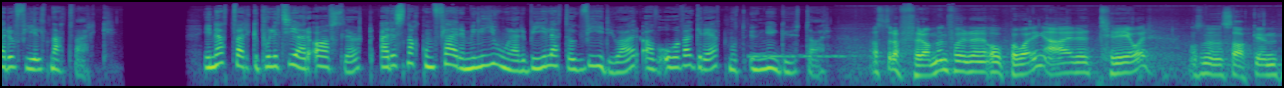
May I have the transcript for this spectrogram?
pedofilt nettverk. I nettverket politiet har avslørt, er det snakk om flere millioner bilder og videoer av overgrep mot unge gutter. Ja, strafferammen for eh, oppbevaring er tre år. Altså denne saken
